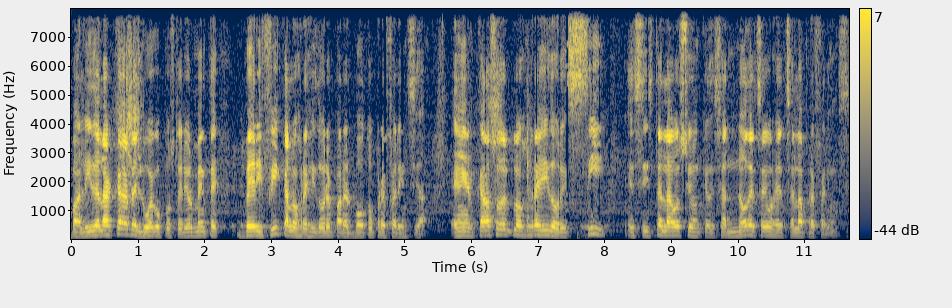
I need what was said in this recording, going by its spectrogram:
valida el alcalde y luego posteriormente verifica los regidores para el voto preferencial. En el caso de los regidores, sí existe la opción que decía no deseo ejercer la preferencia.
